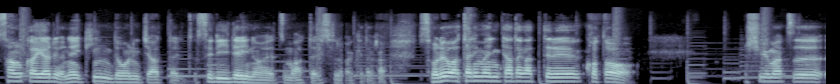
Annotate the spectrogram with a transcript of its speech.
3回やるよね。金、土、日あったりと、3デイのやつもあったりするわけだから、それを当たり前に戦ってることを、週末、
